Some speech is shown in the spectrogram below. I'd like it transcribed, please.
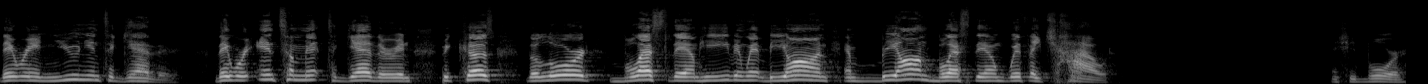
They were in union together. They were intimate together. And because the Lord blessed them, He even went beyond and beyond blessed them with a child. And she bore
